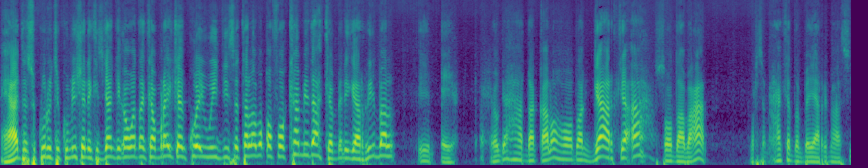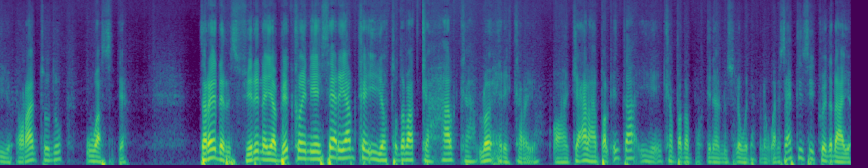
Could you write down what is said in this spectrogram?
hay'adda security commission exchangiga wadanka maraykanku ay weydiisata laba qof oo ka mid ah kambaniga ribal in ay xogaha dhaqalahooda gaarka ah soo daabacaan balse maxaa ka dambeeya arrimahaasi iyo xoraantoodu waa sidee traders fiirinaya bitcoin iyo ethereumka iyo toddobaadka halka loo xiri karayo oo aan jecelahay bal intaa iyo in ka badanba inaanu isla wadaagno waana saxibkii siidkooda dhahayo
